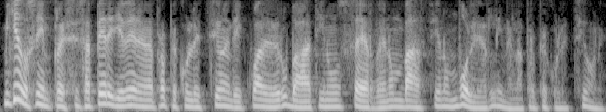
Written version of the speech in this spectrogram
Mi chiedo sempre se sapere di avere nella propria collezione dei quadri rubati non serve e non basti a non volerli nella propria collezione.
